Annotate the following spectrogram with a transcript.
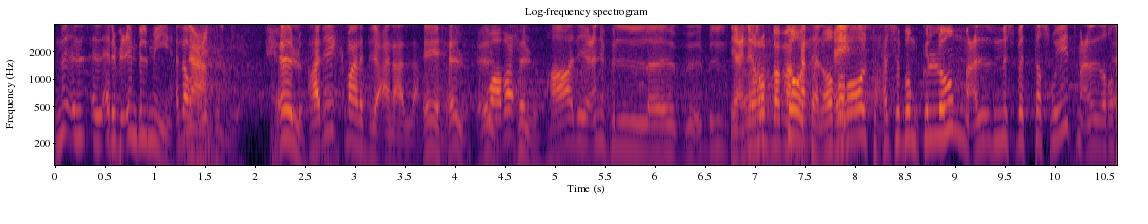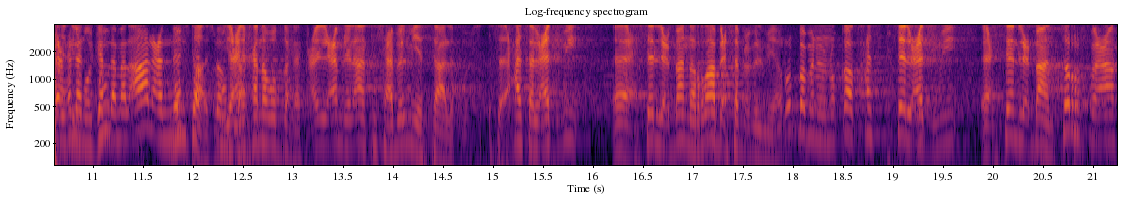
ال ال 40% ال 40% نعم. حلو هذيك ما ندري عنها الا إيه حلو حلو واضح؟ حلو هذه يعني في ال بال- يعني ربما توتال خل- اوفرول تحسبهم كلهم مع نسبة التصويت مع الرصيد إحنا الموجود نتكلم الآن عن نسبة ممتاز، التصويت. ممتاز. يعني خلينا نوضح لك علي العمري الآن 9% الثالث حسن العجمي آه، حسين العبان الرابع 7% ربما ان نقاط حس حسين العجمي آه، حسين العبان ترفعه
